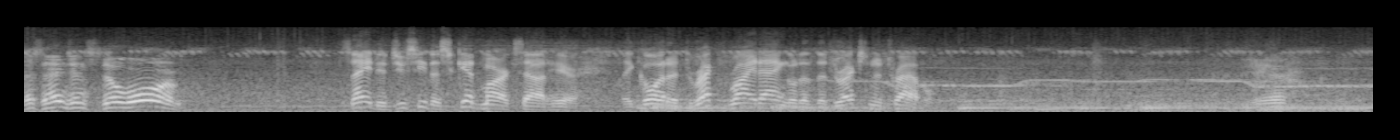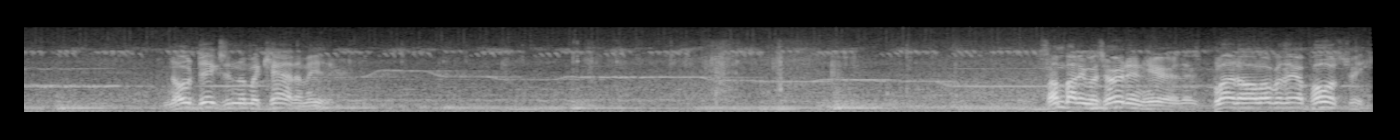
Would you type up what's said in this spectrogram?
This engine's still warm. Say, did you see the skid marks out here? They go at a direct right angle to the direction of travel. Yeah. No digs in the macadam either. Somebody was hurt in here. There's blood all over the upholstery.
